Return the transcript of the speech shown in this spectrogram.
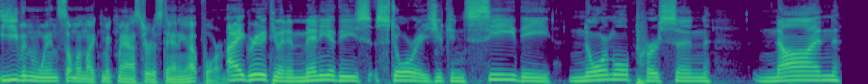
even when someone like McMaster is standing up for him. I agree with you. And in many of these stories, you can see the normal person, non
